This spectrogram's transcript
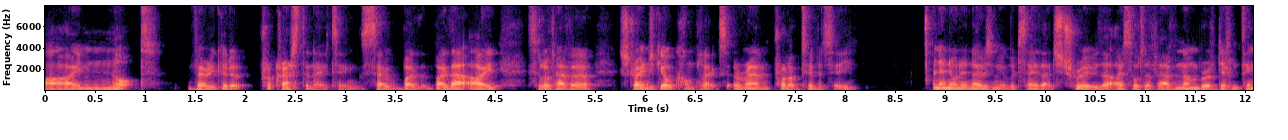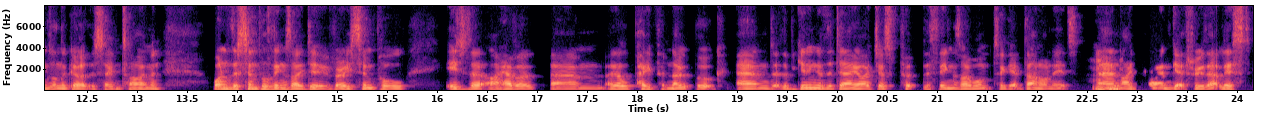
I'm not very good at procrastinating. So by by that I sort of have a strange guilt complex around productivity. And anyone who knows me would say that's true. That I sort of have a number of different things on the go at the same time. And one of the simple things I do, very simple, is that I have a, um, a little paper notebook, and at the beginning of the day, I just put the things I want to get done on it, mm-hmm. and I try and get through that list.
